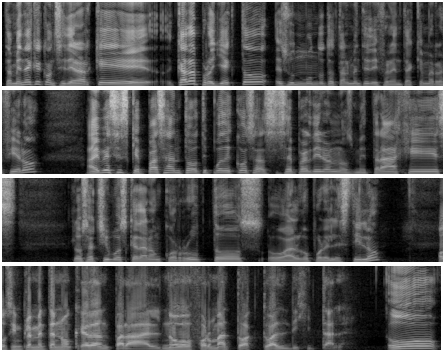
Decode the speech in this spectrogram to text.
también hay que considerar que cada proyecto es un mundo totalmente diferente. ¿A qué me refiero? Hay veces que pasan todo tipo de cosas. Se perdieron los metrajes, los archivos quedaron corruptos o algo por el estilo. o simplemente no quedan para el nuevo formato actual digital. O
